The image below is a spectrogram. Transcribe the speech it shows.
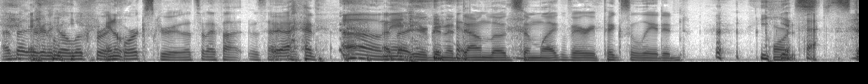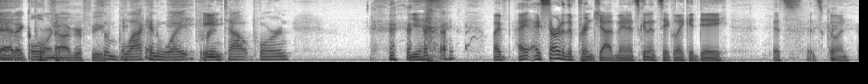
I thought you were gonna go look for a corkscrew. That's what I thought was I, happening. oh I thought you were gonna download some like very pixelated porn, Yeah. s- static Old- pornography. Some black and white printout porn. yeah. I, I started the print job, man. It's gonna take like a day. It's it's going.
